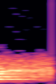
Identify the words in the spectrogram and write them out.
Oh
